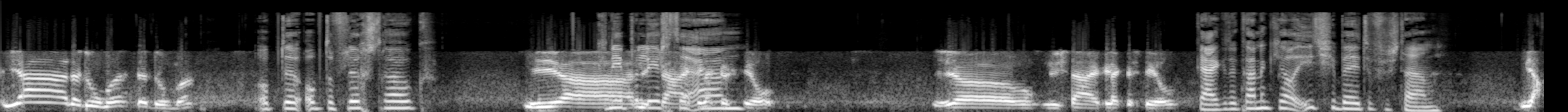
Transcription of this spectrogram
Ja, dat doen we, dat doen we. Op de, op de vluchtstrook. Ja, Knipperlichten nu sta ik lekker aan. stil. Zo, nu sta ik lekker stil. Kijk, dan kan ik je al ietsje beter verstaan. Ja.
